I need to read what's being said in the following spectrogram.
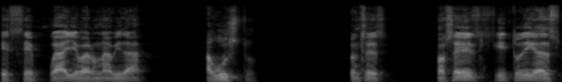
que se pueda llevar una vida a gusto. Entonces, no sé si tú digas,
